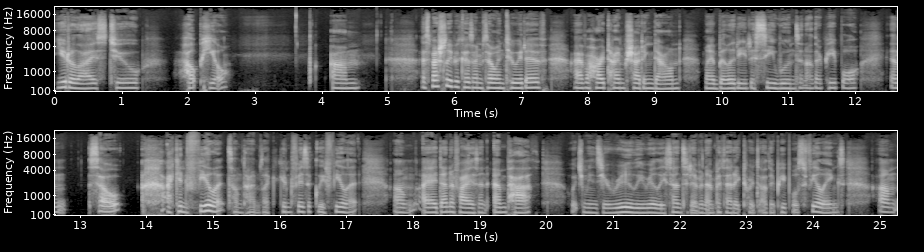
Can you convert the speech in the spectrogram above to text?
utilize to help heal. Um, especially because I'm so intuitive, I have a hard time shutting down my ability to see wounds in other people. And so I can feel it sometimes, like I can physically feel it. Um, I identify as an empath, which means you're really, really sensitive and empathetic towards other people's feelings, um,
